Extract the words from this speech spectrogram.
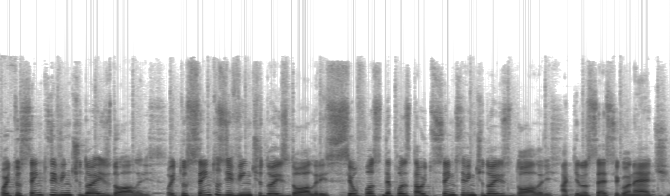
822 dólares. 822 dólares. Se eu fosse depositar 822 dólares aqui no CSGONET,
